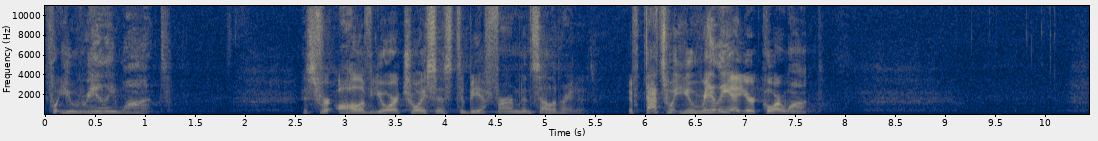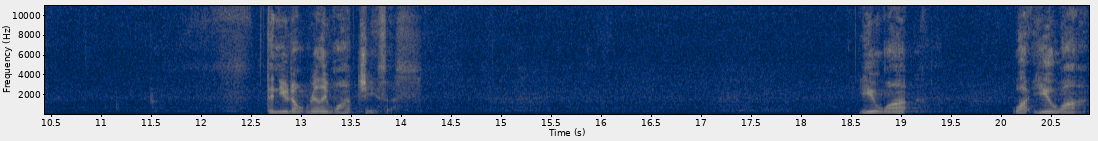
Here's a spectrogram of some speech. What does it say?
if what you really want is for all of your choices to be affirmed and celebrated, if that's what you really at your core want, then you don't really want Jesus. You want what you want.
